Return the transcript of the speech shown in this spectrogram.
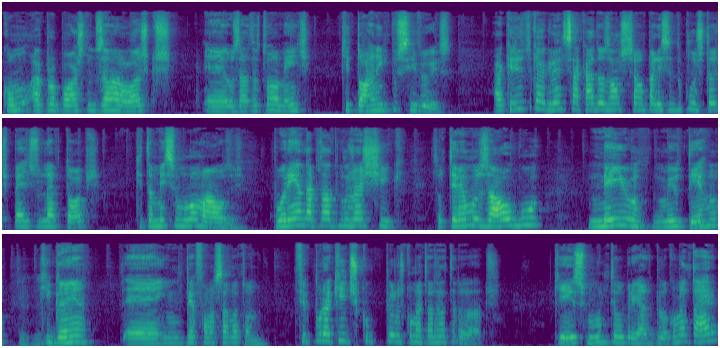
como a proposta dos analógicos é, usados atualmente, que torna impossível isso. Acredito que a grande sacada é usar um sistema parecido com os touchpads dos laptops, que também simulam mouses, porém adaptado para um joystick. Então teremos algo meio, meio termo que ganha é, em performance anatômica. Fico por aqui, desculpe pelos comentários atrasados. Que é isso, muito obrigado pelo comentário.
